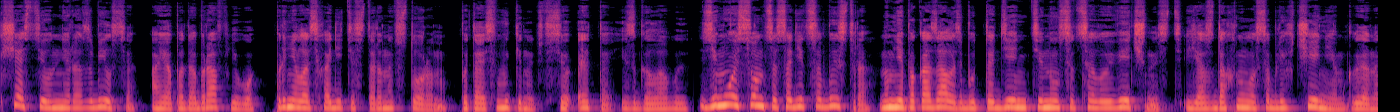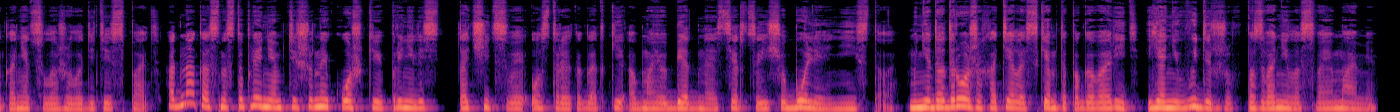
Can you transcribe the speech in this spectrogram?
К счастью, он не разбился, а я, подобрав его, принялась ходить из стороны в сторону, пытаясь выкинуть все это из головы. Зимой солнце садится быстро, но мне показалось, будто день тянулся целую вечность, и я вздохнула с облегчением, когда наконец уложила детей спать. Однако с наступлением тишины кошки принялись точить свои острые коготки об мое бедное сердце еще более неистово. Мне до дрожи хотелось с кем-то поговорить, и я, не выдержав, позвонила своей маме.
